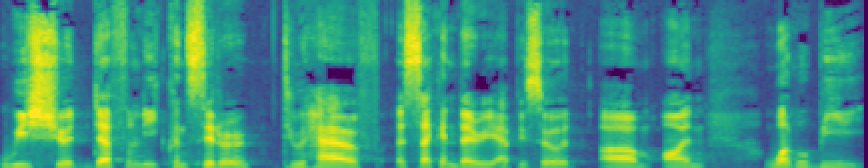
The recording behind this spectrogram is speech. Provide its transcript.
we should definitely consider to have a secondary episode um, on what will be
